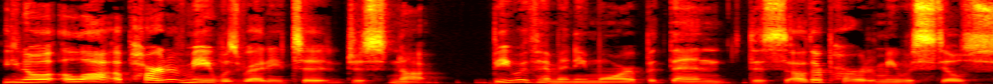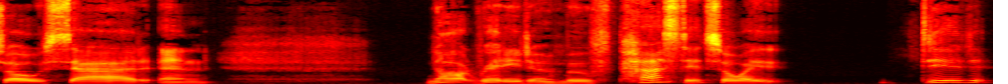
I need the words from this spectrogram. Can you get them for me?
you know, a lot, a part of me was ready to just not be with him anymore. But then this other part of me was still so sad and not ready to move past it. So I did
